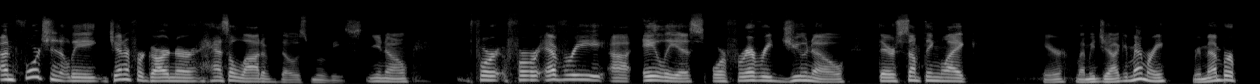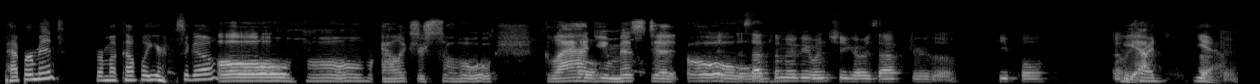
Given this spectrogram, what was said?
unfortunately, Jennifer Gardner has a lot of those movies. You know, for for every uh, Alias or for every Juno, there's something like here. Let me jog your memory. Remember Peppermint from a couple years ago? Oh, oh, Alex, you're so glad oh. you missed it. Oh, is that the movie when she goes after the people? Oh, yeah, tried, yeah. Okay.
